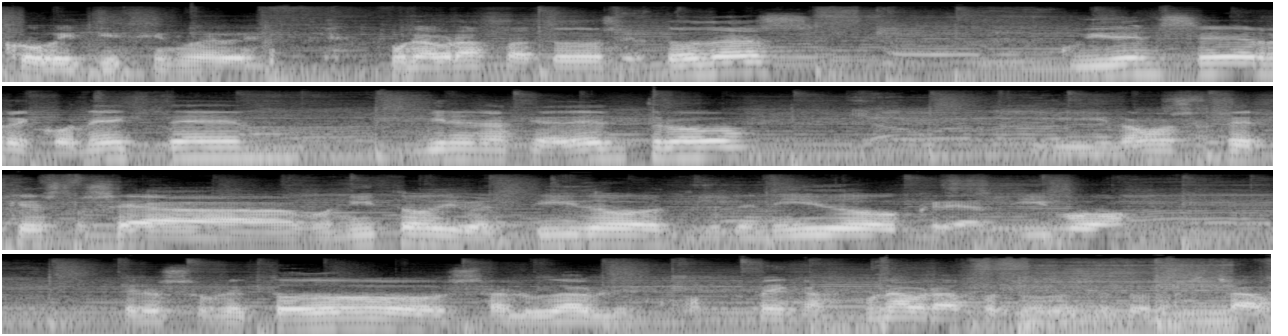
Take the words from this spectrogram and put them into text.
COVID-19. Un abrazo a todos y todas, cuídense, reconecten, miren hacia adentro y vamos a hacer que esto sea bonito, divertido, entretenido, creativo pero sobre todo saludable. Venga, un abrazo a todos y a todas. Chao.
